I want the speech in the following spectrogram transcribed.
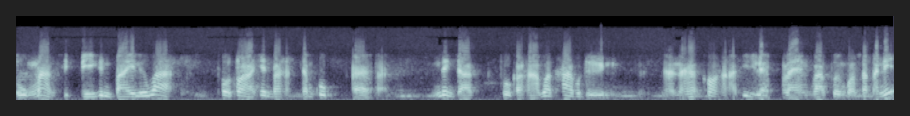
สูงมากสิบปีขึ้นไป หรือว่าโทษข้อหาเช่นประหารจำคุกเอ่อเนื่องจากถูกกล่าวหาว่าฆ่าคนอื่นนะฮะข้อหาที่แหลกแรงวางเพลิงบอกทรัพย์อันนี้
